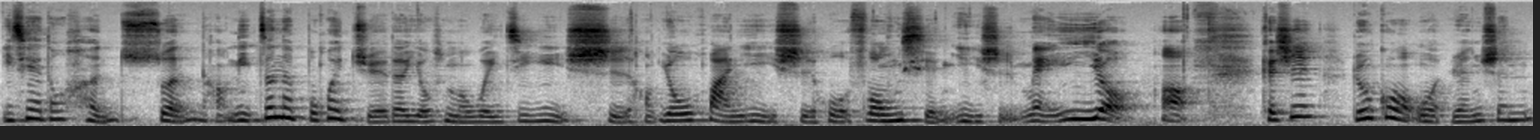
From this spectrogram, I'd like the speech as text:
一切都很顺哈，你真的不会觉得有什么危机意识、哈忧患意识或风险意识，没有哈。可是，如果我人生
